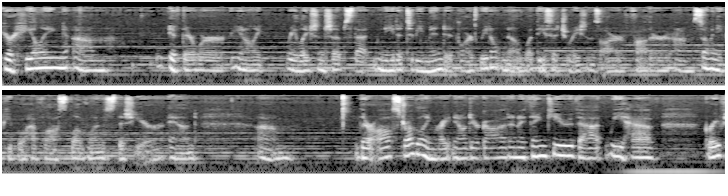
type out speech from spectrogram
your healing. Um, if there were, you know, like relationships that needed to be mended, Lord. We don't know what these situations are, Father. Um, so many people have lost loved ones this year, and um, they're all struggling right now, dear God. And I thank you that we have Grief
